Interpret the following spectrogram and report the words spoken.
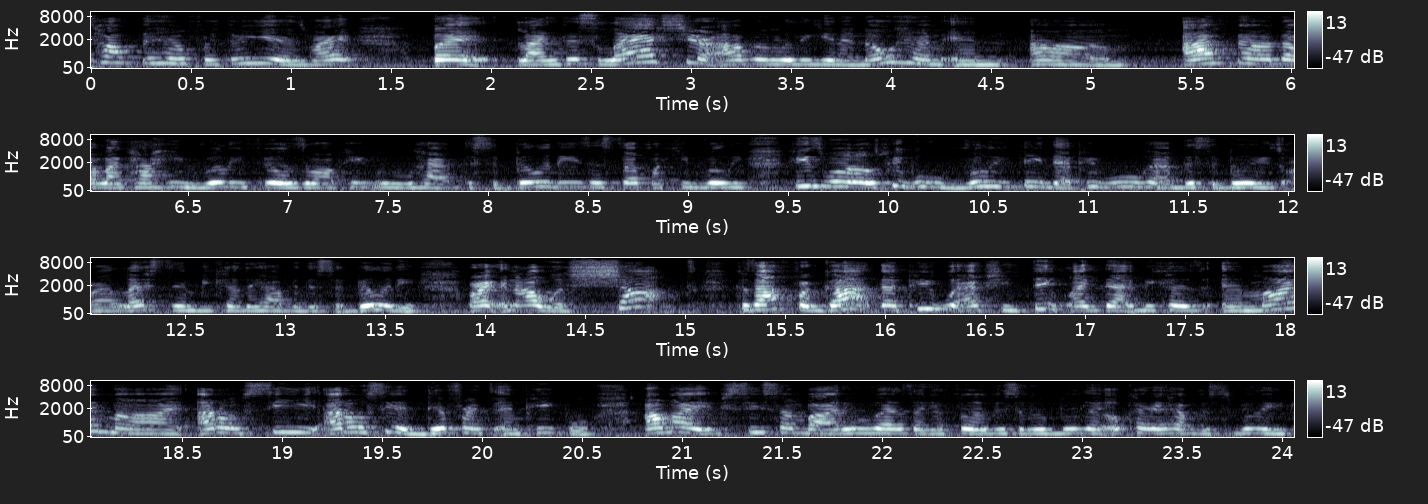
talked to him for three years, right? But like this last year, I've been really getting to know him and um I found out like how he really feels about people who have disabilities and stuff. Like he really, he's one of those people who really think that people who have disabilities are less than because they have a disability, right? And I was shocked because I forgot that people actually think like that because in my mind, I don't see, I don't see a difference in people. I might see somebody who has like a physical disability, like, okay, they have a disability,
